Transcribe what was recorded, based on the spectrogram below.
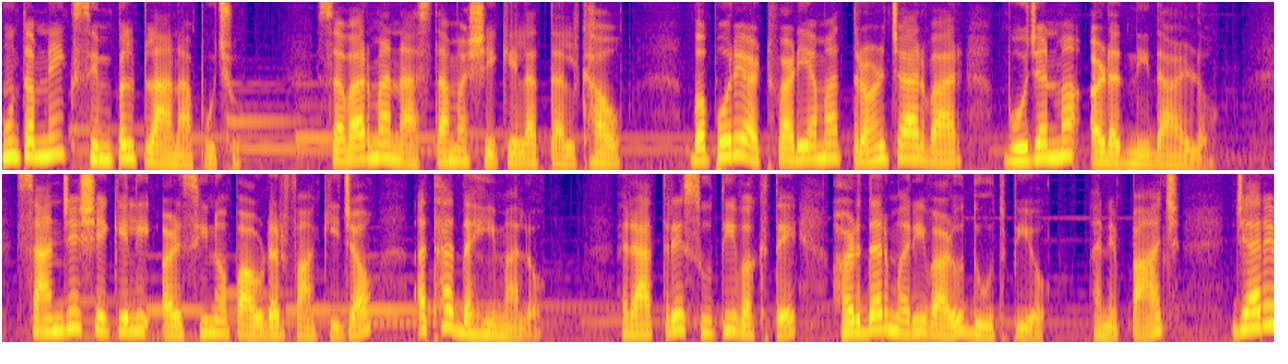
હું તમને એક સિમ્પલ પ્લાન આપું છું. સવારમાં નાસ્તામાં શેકેલા તલ ખાઓ. બપોરે અઠવાડિયામાં ત્રણ ચાર વાર ભોજનમાં અડદની દાળ લો. સાંજે શેકેલી અળસીનો પાવડર ફાંકી જાઓ અથવા દહીંમાં લો. રાત્રે સૂતી વખતે હળદર મરીવાળું દૂધ પીઓ અને પાંચ, જ્યારે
